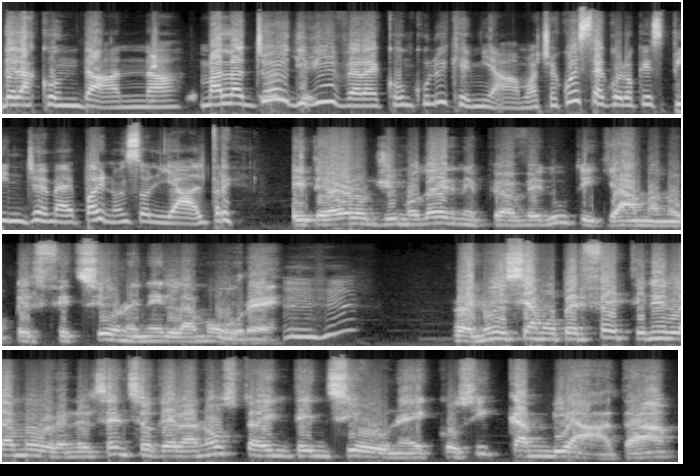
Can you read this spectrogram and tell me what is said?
della condanna, ma la gioia di vivere con colui che mi ama. Cioè, questo è quello che spinge me, poi non so gli altri. I teologi moderni più avveduti chiamano perfezione nell'amore. Mm-hmm. Cioè, noi siamo perfetti nell'amore, nel senso che la nostra intenzione è così cambiata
